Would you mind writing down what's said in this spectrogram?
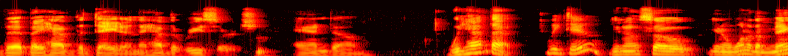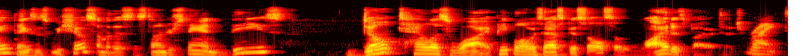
that they have the data and they have the research. And um, we have that We do. you know so you know one of the main things is we show some of this is to understand these don't tell us why people always ask us also why does biotouch work? Right.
